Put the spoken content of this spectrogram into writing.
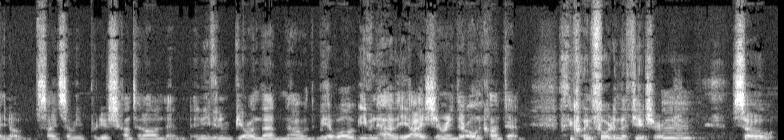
you know sites that we produce content on, and, and even beyond that now we will even have AIs generating their own content going forward in the future. Mm-hmm. So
